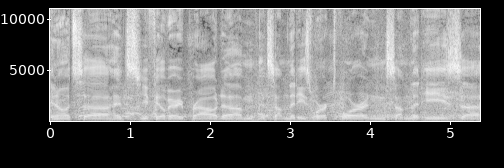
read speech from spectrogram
You know, it's uh, it's you feel very proud. Um, it's something that he's worked for, and something that he's uh,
